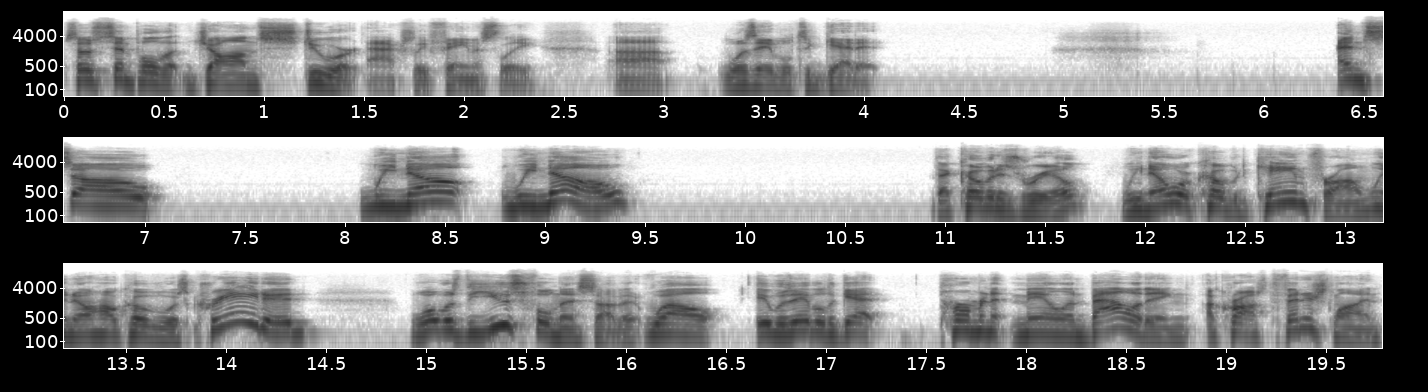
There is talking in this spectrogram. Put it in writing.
So simple that Jon Stewart actually famously uh, was able to get it. And so we know we know that COVID is real. We know where COVID came from. We know how COVID was created. What was the usefulness of it? Well, it was able to get permanent mail in balloting across the finish line,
